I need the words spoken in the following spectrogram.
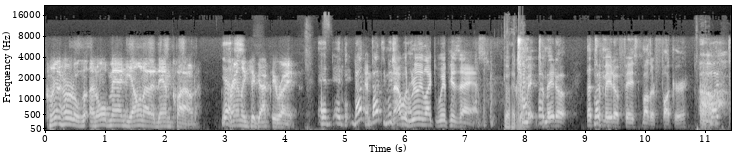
Clint Hurdle's an old man yelling at a damn cloud. Yes. Brantley's exactly right. And, and not, And, not to mention, I would like, really like to whip his ass. go ahead. Toma- tomato, that tomato faced motherfucker. but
